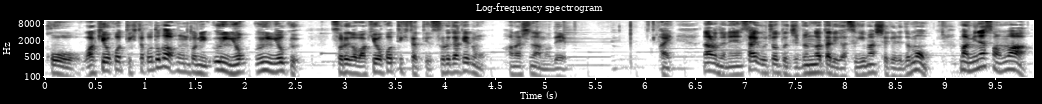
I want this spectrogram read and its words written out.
こう、湧き起こってきたことが本当に運よ、運よく、それが湧き起こってきたっていう、それだけの話なので、はい。なのでね、最後ちょっと自分語りが過ぎましたけれども、まあ皆さんは、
